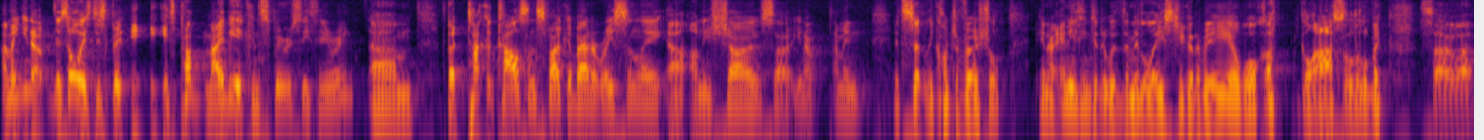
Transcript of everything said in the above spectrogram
I mean, you know, there's always this bit. it- It's prob- maybe a conspiracy theory, um, but Tucker Carlson spoke about it recently uh, on his show. So you know, I mean, it's certainly controversial you know anything to do with the Middle East, you've got to be uh, walk on glass a little bit. So, uh,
